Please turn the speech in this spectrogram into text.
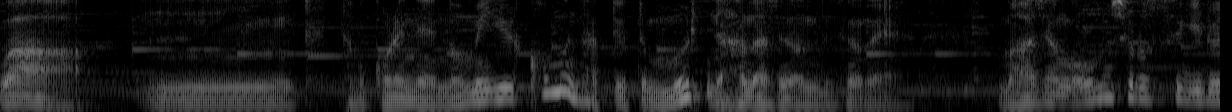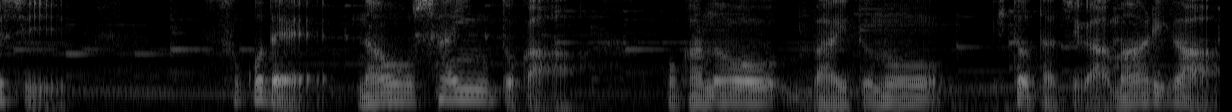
はうん多分これねのめり込むなって言っても無理な話なんですよね。麻雀が面白すぎるしそこでなお社員とか他のバイトの人たちが周りが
